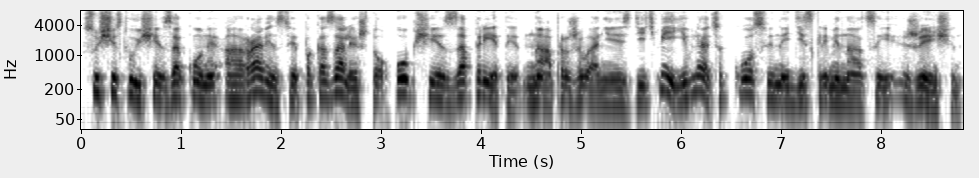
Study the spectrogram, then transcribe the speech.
Существующие законы о равенстве показали, что общие запреты на проживание с детьми являются косвенной дискриминацией женщин.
